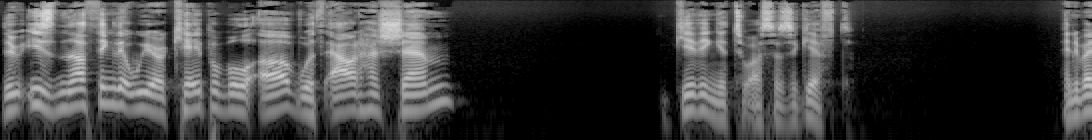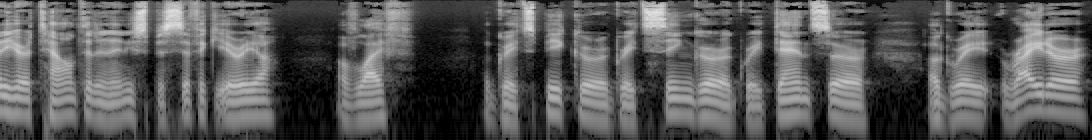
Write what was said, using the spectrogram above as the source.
there is nothing that we are capable of without Hashem giving it to us as a gift. Anybody here talented in any specific area? of life a great speaker, a great singer, a great dancer, a great writer,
